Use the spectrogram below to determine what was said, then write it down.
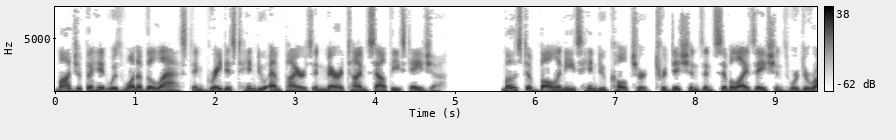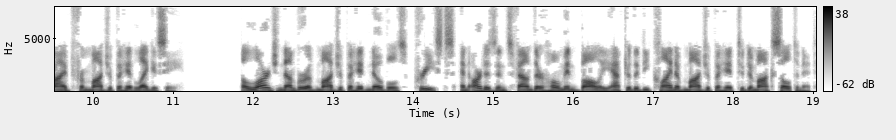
Majapahit was one of the last and greatest Hindu empires in maritime Southeast Asia. Most of Balinese Hindu culture, traditions and civilizations were derived from Majapahit legacy. A large number of Majapahit nobles, priests, and artisans found their home in Bali after the decline of Majapahit to Demak Sultanate.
